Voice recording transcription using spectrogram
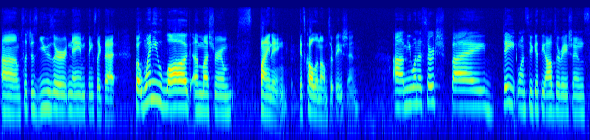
um, such as user, name, things like that. But when you log a mushroom finding, it's called an observation. Um, you want to search by date once you get the observations,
